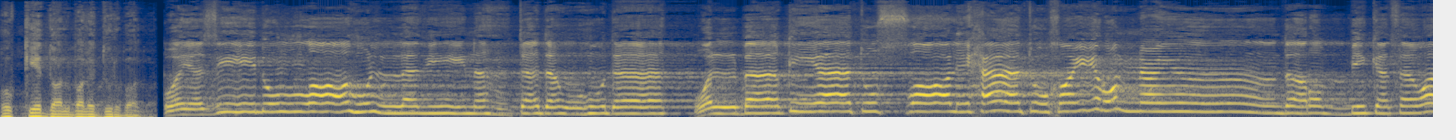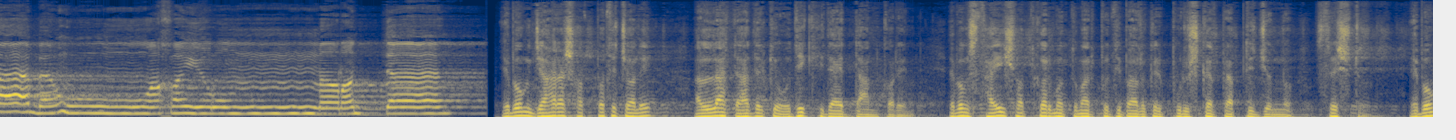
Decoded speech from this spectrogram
ও কে দলবলে দুর্বল ويزيد الله الذين اهتدوا هدى والباقيات الصالحات خير عند ربك ثوابا وخير مردا এবং যাহারা সৎপথে চলে আল্লাহ তাহাদেরকে অধিক হৃদায়ত দান করেন এবং স্থায়ী সৎকর্ম তোমার প্রতিপালকের পুরস্কার প্রাপ্তির জন্য শ্রেষ্ঠ এবং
